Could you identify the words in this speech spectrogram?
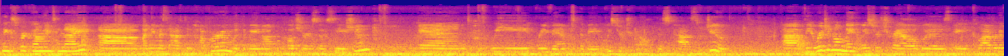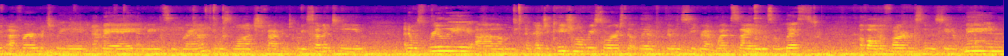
Thanks for coming tonight. Uh, my name is Afton Hupper. I'm with the Maine Aquaculture Association, and we revamped the Maine Oyster Trail this past June. Uh, the original Maine Oyster Trail was a collaborative effort between MAA and Maine Sea Grant. It was launched back in 2017, and it was really um, an educational resource that lived within the Sea Grant website. It was a list of all the farms in the state of Maine,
